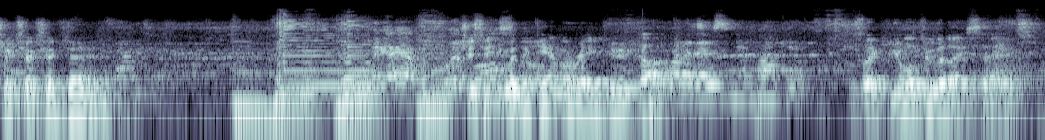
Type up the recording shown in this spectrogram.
Check, check, check, check. Hey, I have a flip She's hitting you with the gamma ray, dude. Up. One of those in your pocket. She's like, you will do what I say. Is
